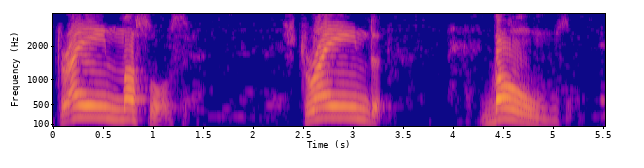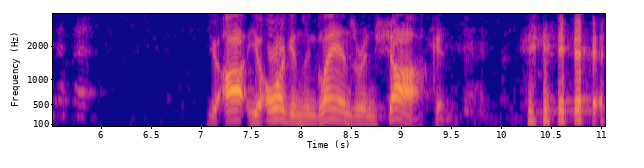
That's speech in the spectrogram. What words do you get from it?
strained muscles, strained bones, your, your organs and glands are in shock and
